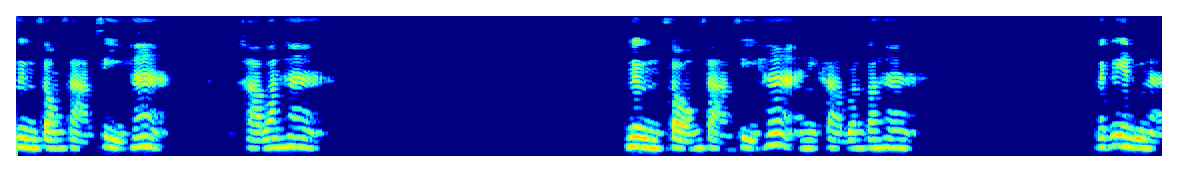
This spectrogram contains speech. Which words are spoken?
หนึ่งสองสามสี่ห้าคาร์บอนห้าหนึ่งสองสามสี่ห้าอันนี้คาร์บอนก็ห้านักเรียนดูนะ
